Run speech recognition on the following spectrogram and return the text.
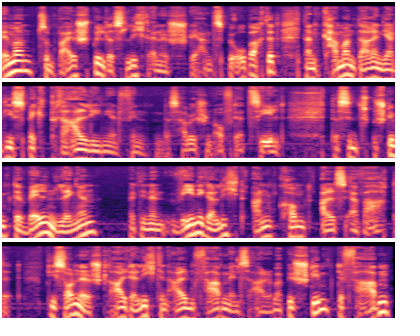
Wenn man zum Beispiel das Licht eines Sterns beobachtet, dann kann man darin ja die Spektrallinien finden. Das habe ich schon oft erzählt. Das sind bestimmte Wellenlängen, bei denen weniger Licht ankommt als erwartet. Die Sonne strahlt ja Licht in allen Farben ins All, aber bestimmte Farben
